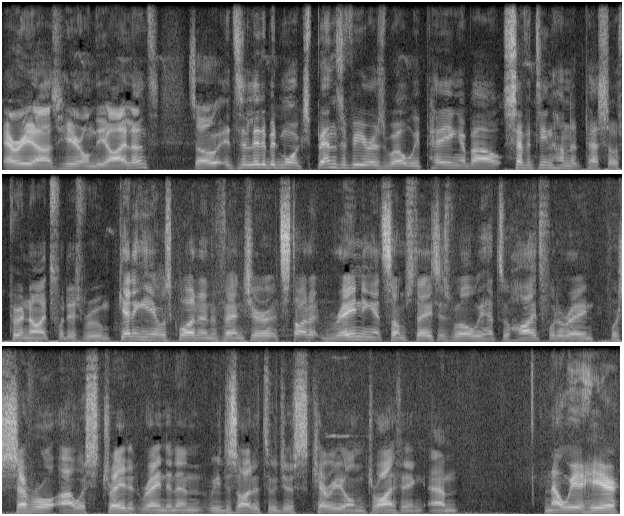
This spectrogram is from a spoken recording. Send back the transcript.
areas here on the island. So it's a little bit more expensive here as well. We're paying about 1700 pesos per night for this room. Getting here was quite an adventure. It started raining at some stage as well. We had to hide for the rain for several hours straight. It rained and then we decided to just carry on driving. Um, now we're here.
